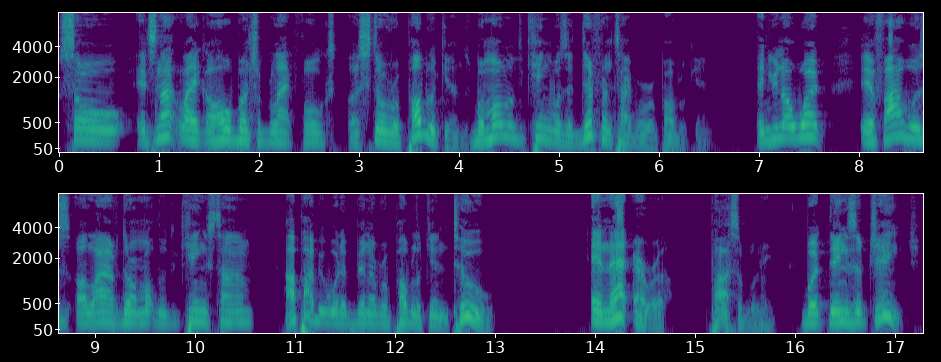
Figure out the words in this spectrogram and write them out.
So it's not like a whole bunch of black folks are still Republicans, but Martin Luther King was a different type of Republican. And you know what? If I was alive during Martin Luther King's time, I probably would have been a Republican too in that era, possibly. But things have changed.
